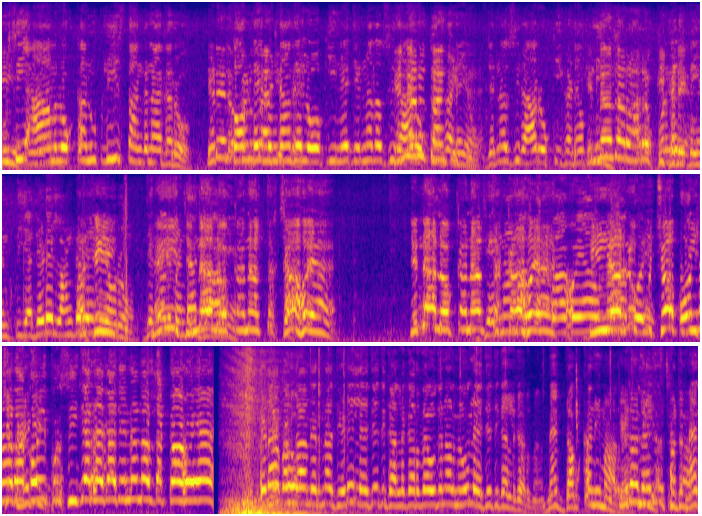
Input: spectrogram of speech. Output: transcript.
ਤੁਸੀਂ ਆਮ ਲੋਕਾਂ ਨੂੰ ਪਲੀਜ਼ ਤੰਗ ਨਾ ਕਰੋ। ਜਿਹੜੇ ਲੋਕਾਂ ਨੂੰ ਤੁਹਾਡੇ ਪਿੰਡਾਂ ਦੇ ਲੋਕ ਹੀ ਨੇ ਜਿਨ੍ਹਾਂ ਦਾ ਤੁਸੀਂ ਰਾਹ ਰੋਕੀ ਖੜੇ ਹੋ? ਜਿਨ੍ਹਾਂ ਤੁਸੀਂ ਰਾਹ ਰੋਕੀ ਖੜੇ ਹੋ ਕਿਹਨਾਂ ਦਾ ਰਾਹ ਰੋਕੀ ਖੜੇ? ਬੇਨਤੀ ਆ ਜਿਹੜੇ ਲੰਘ ਰਹੇ ਨੇ ਉਰੋਂ ਜਿਨ੍ਹਾਂ ਲੋਕਾਂ ਨਾਲ ਧੱਕਾ ਹੋਇਆ ਹੈ, ਜਿਨ੍ਹਾਂ ਲੋਕਾਂ ਨਾਲ ਧੱਕਾ ਹੋਇਆ ਦਾ ਨੂੰ ਪੁੱਛੋ ਉਹਨਾਂ ਦਾ ਕੋਈ ਪ੍ਰੋਸੀਜਰ ਹੈਗਾ ਜਿਨ੍ਹਾਂ ਨਾਲ ਧੱਕਾ ਹੋਇਆ ਹੈ? ਜਿਹੜਾ ਬੰਦਾ ਮੇਰੇ ਨਾਲ ਜਿਹੜੇ ਲਹਿਜੇ 'ਚ ਗੱਲ ਕਰਦਾ ਉਹਦੇ ਨਾਲ ਮੈਂ ਉਹ ਲਹਿਜੇ 'ਚ ਗੱਲ ਕਰਦਾ। ਮੈਂ ਦਬਕਾ ਨਹੀਂ ਮਾਰਦਾ? ਮੈਂ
